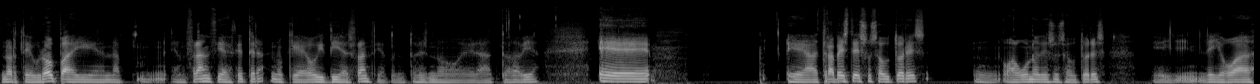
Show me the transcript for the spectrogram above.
norte de Europa y en, la, en Francia, etcétera, lo que hoy día es Francia, pero entonces no era todavía. Eh, eh, a través de esos autores o alguno de esos autores eh, le llegó a,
